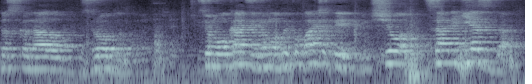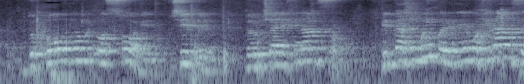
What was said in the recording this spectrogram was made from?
досконало зроблено. В цьому оказі ми могли побачити, що цар Єзда духовному особі, вчителю, доручає фінанси. Він каже, ми передаємо фінанси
